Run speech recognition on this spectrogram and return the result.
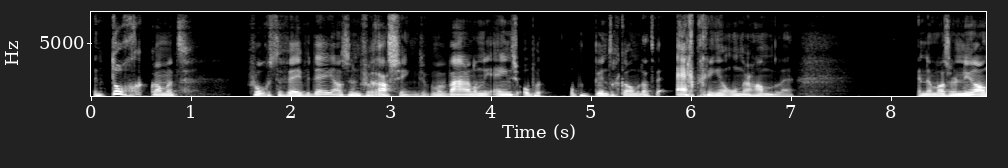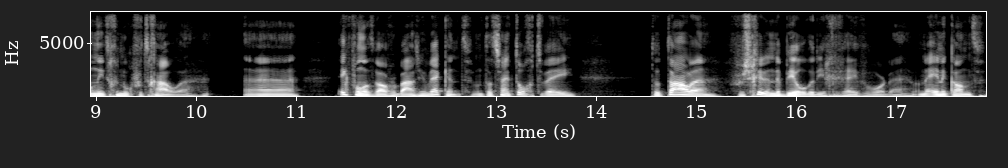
En toch kwam het volgens de VVD als een verrassing. We waren nog niet eens op het, op het punt gekomen dat we echt gingen onderhandelen. En dan was er nu al niet genoeg vertrouwen. Eh, ik vond het wel verbazingwekkend, want dat zijn toch twee totale verschillende beelden die gegeven worden. Aan de ene kant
